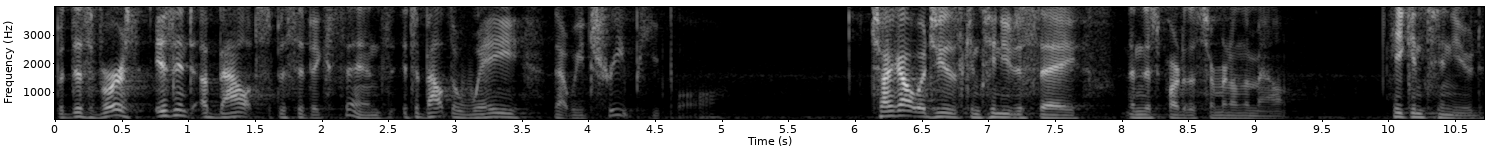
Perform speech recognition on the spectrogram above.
But this verse isn't about specific sins, it's about the way that we treat people. Check out what Jesus continued to say in this part of the Sermon on the Mount. He continued,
